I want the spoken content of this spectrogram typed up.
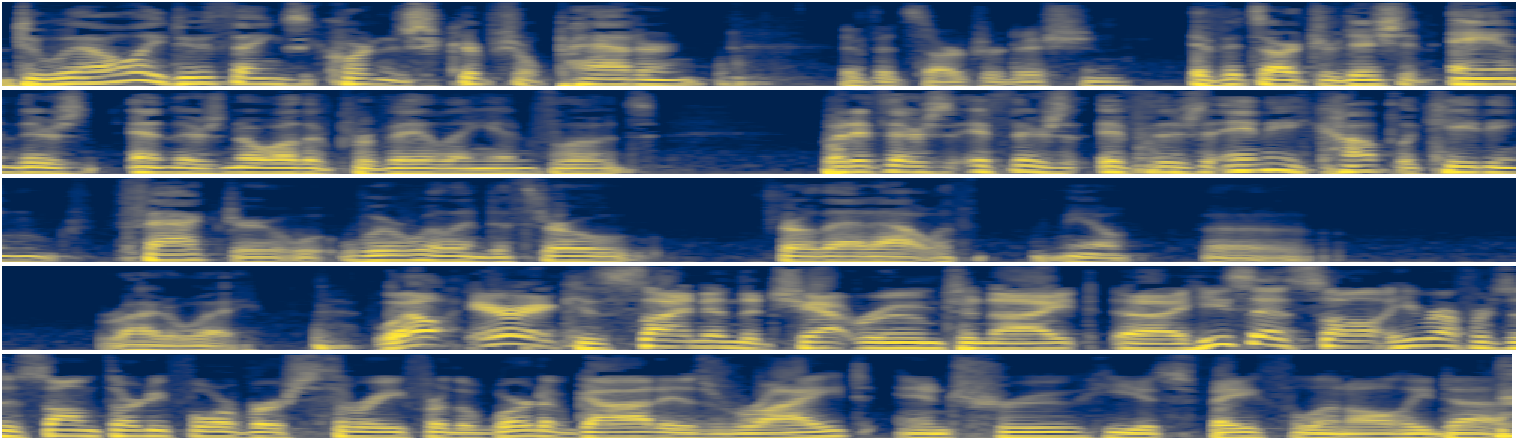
do we only do things according to scriptural pattern If it's our tradition. if it's our tradition and there's and there's no other prevailing influence? But if there's if there's if there's any complicating factor, we're willing to throw throw that out with you know uh, right away. Well, Eric has signed in the chat room tonight. Uh, he says he references Psalm 34 verse 3 for the word of God is right and true. He is faithful in all he does.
